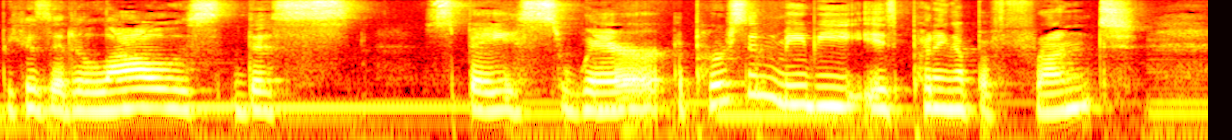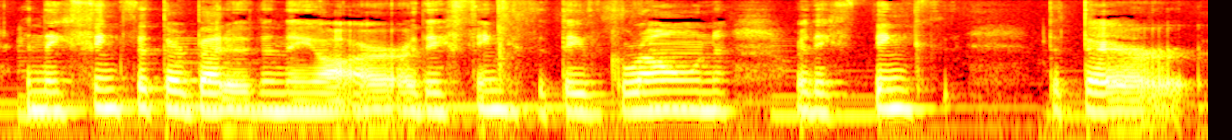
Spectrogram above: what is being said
because it allows this space where a person maybe is putting up a front and they think that they're better than they are or they think that they've grown or they think that they're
